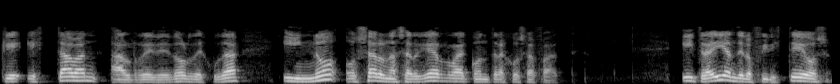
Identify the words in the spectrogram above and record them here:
que estaban alrededor de Judá, y no osaron hacer guerra contra Josafat. Y traían de los filisteos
